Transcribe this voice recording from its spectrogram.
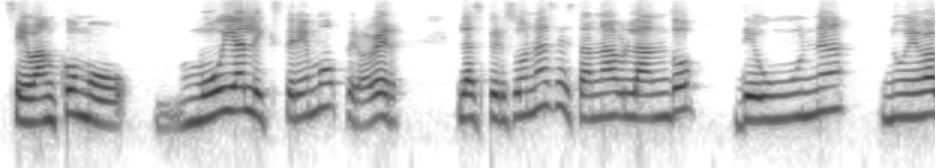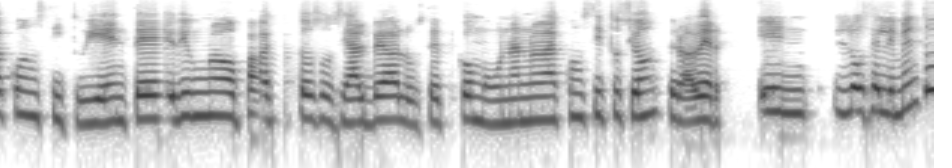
se van como muy al extremo, pero a ver, las personas están hablando de una nueva constituyente, de un nuevo pacto social, véalo usted como una nueva constitución, pero a ver, en los elementos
